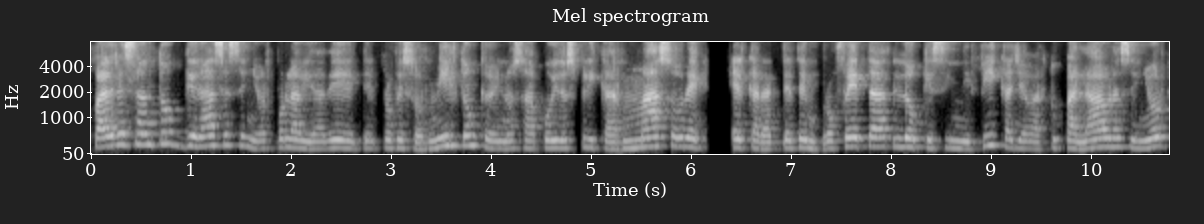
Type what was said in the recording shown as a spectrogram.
Padre Santo, gracias Señor por la vida del profesor Milton, que hoy nos ha podido explicar más sobre el carácter de un profeta, lo que significa llevar tu palabra, Señor.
